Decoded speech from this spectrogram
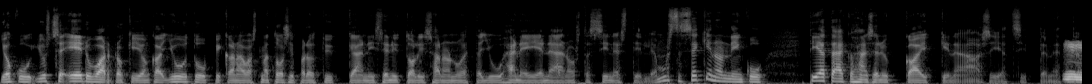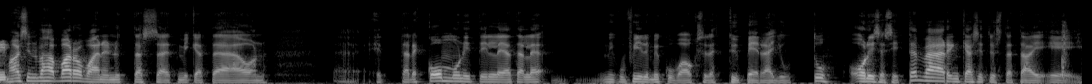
joku, just se Eduardokin, jonka YouTube-kanavasta mä tosi paljon tykkään, niin se nyt oli sanonut, että juu, hän ei enää nosta sinestilliä. Mielestäni sekin on niin kuin, tietääköhän se nyt kaikki nämä asiat sitten. Että mm. Mä olisin vähän varovainen nyt tässä, että mikä tämä on, että tälle kommunitille ja tälle niin kuin filmikuvaukselle typerä juttu, oli se sitten väärinkäsitystä tai ei.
